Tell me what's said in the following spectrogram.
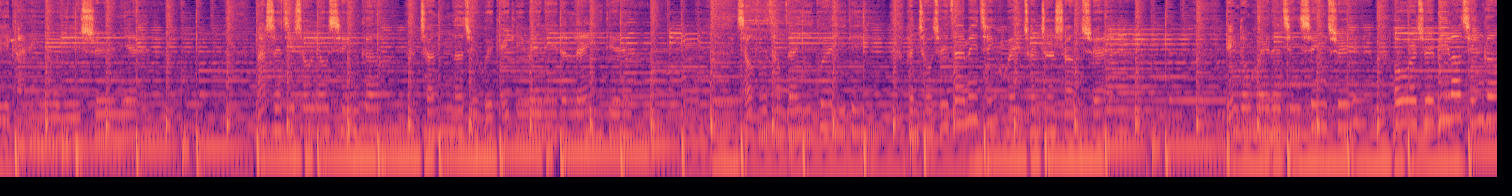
离开又一十年。那是几首流行歌，成了聚会 KTV 里的泪点。校服藏在衣柜底，很丑却再没机会穿着上学。运动会的进行曲，偶尔却比老情歌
